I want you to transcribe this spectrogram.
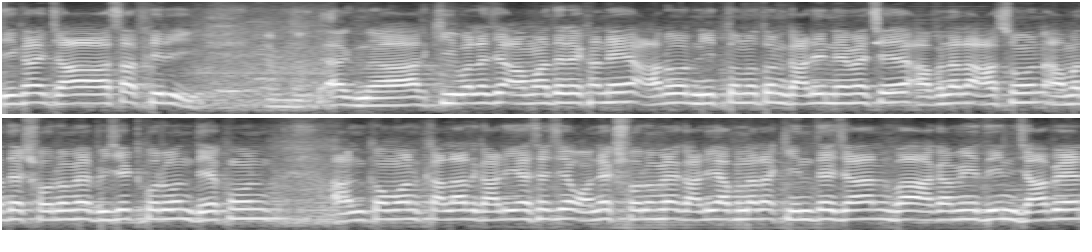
দীঘায় যাওয়া আসা ফ্রি। আর কি বলে যে আমাদের এখানে আরও নিত্য নতুন গাড়ি নেমেছে। আপনারা আসুন, আমাদের শোরুমে ভিজিট করুন, দেখুন। আনকমন কালার গাড়ি এসেছে। অনেক শোরুমে গাড়ি আপনারা কিনতে যান বা আগামী দিন যাবেন।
